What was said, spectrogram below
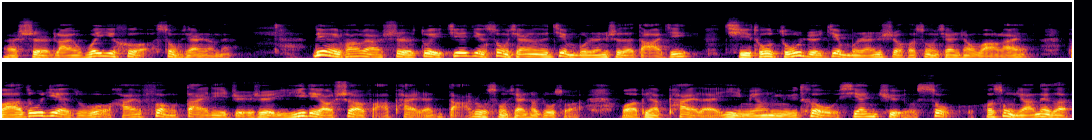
呃是来威吓宋先生的；另一方面是对接近宋先生的进步人士的打击，企图阻止进步人士和宋先生往来。法租界组还奉戴笠指示，一定要设法派人打入宋先生住所。我便派了一名女特务先去宋和宋家那个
